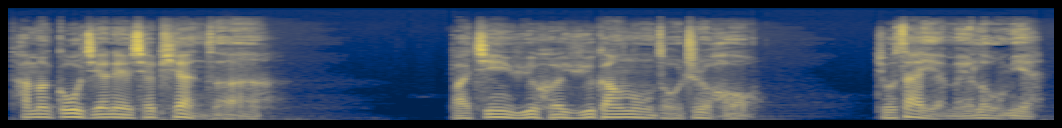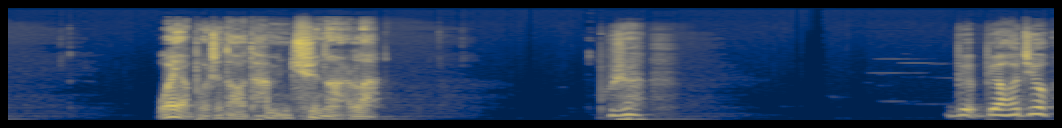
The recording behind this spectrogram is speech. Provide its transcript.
他们勾结那些骗子，把金鱼和鱼缸弄走之后，就再也没露面。我也不知道他们去哪儿了。不是，表表舅。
